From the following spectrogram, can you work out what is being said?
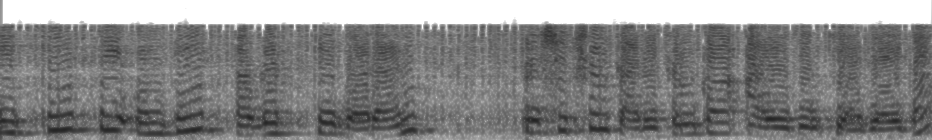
21 से 29 अगस्त के दौरान प्रशिक्षण कार्यक्रम का आयोजन किया जाएगा।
